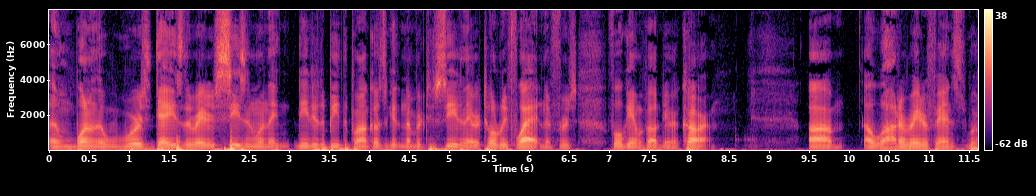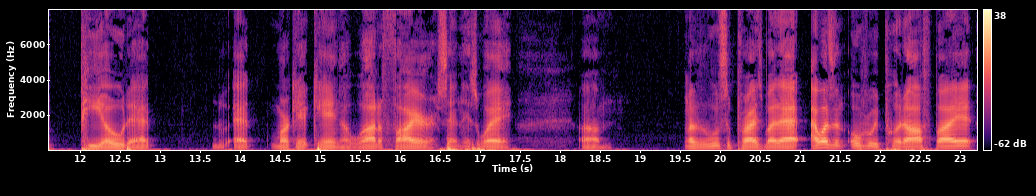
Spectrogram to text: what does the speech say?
in one of the worst days of the Raiders' season when they needed to beat the Broncos to get the number two seed, and they were totally flat in their first full game without Derek Carr. Um, a lot of Raider fans were PO'd at at Marquette King. A lot of fire sent his way. Um, I was a little surprised by that. I wasn't overly put off by it.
